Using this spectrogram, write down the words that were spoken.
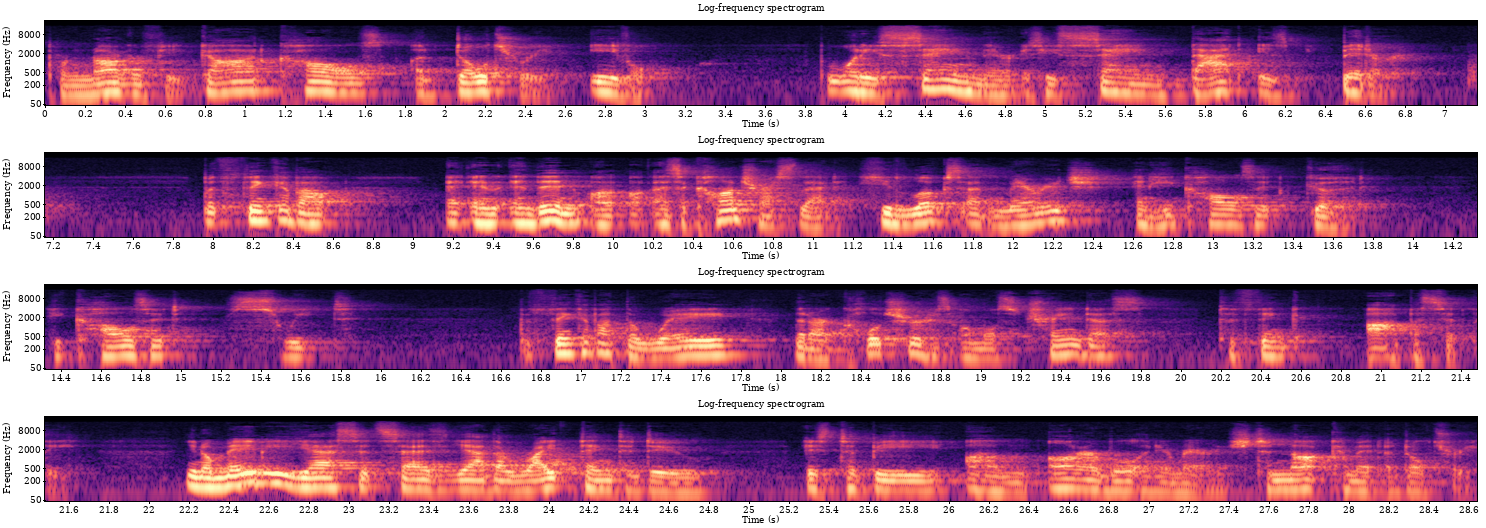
pornography, God calls adultery evil. But what he's saying there is he's saying that is bitter. But think about and, and then, uh, uh, as a contrast to that, he looks at marriage and he calls it good. He calls it sweet. But think about the way that our culture has almost trained us to think oppositely. You know, maybe, yes, it says, yeah, the right thing to do is to be um, honorable in your marriage, to not commit adultery.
